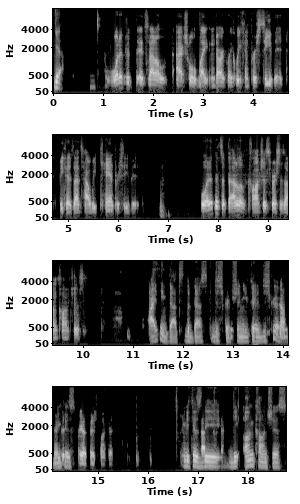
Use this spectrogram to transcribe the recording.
Yeah. What if it, it's not a actual light and dark like we can perceive it because that's how we can perceive it? Hmm. What if it's a battle of conscious versus unconscious? I think that's the best description you could have described because because the the unconscious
